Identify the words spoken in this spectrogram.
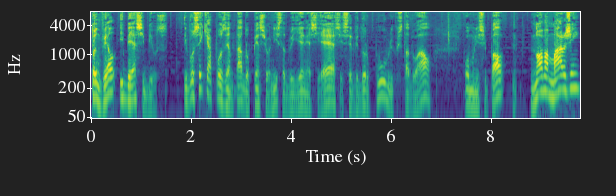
Panvel e BS Bios. E você que é aposentado ou pensionista do INSS, servidor público estadual ou municipal, nova margem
